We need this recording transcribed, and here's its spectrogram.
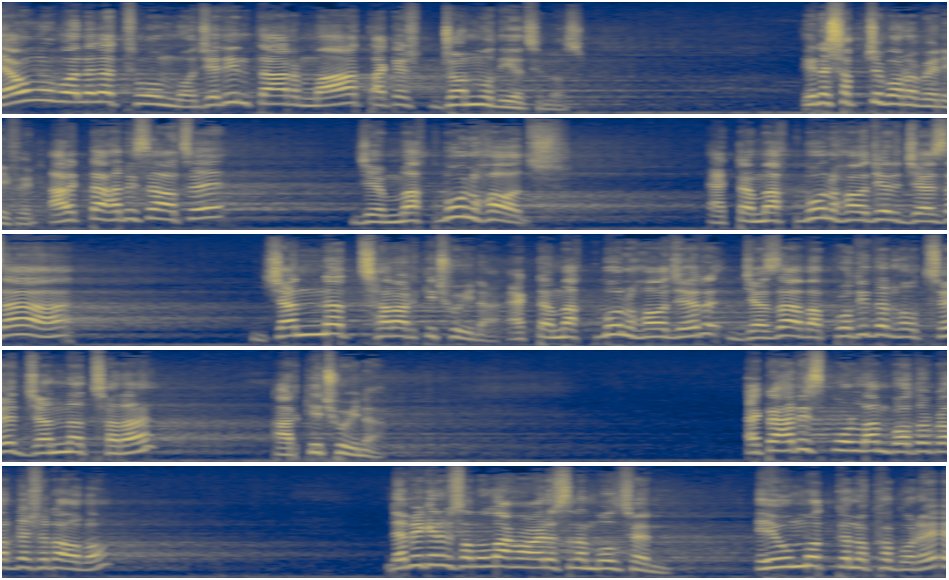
ইয়াউম ওয়ালেদা ছুম্ম যেদিন তার মা তাকে জন্ম দিয়েছিল। এটা সবচেয়ে বড় বেনিফিট আরেকটা হাদিসে আছে যে মাকবুল হজ, একটা মাকবুল হজের জাজা জান্নাত ছাড়ার কিছুই না। একটা মাকবুল হজের জাজা বা প্রতিদান হচ্ছে জান্নাত ছাড়া আর কিছুই না। একটা হাদিস পড়লাম গতকালকে, সেটা হলো নবী করিম সাল্লাহ আলাইসাল্লাম বলছেন, এই উম্মতকে লক্ষ্য করে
